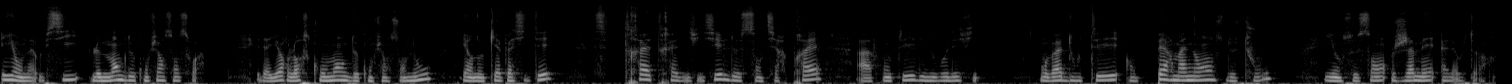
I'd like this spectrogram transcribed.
Et on a aussi le manque de confiance en soi. Et d'ailleurs, lorsqu'on manque de confiance en nous et en nos capacités, c'est très très difficile de se sentir prêt à affronter des nouveaux défis. On va douter en permanence de tout et on se sent jamais à la hauteur.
